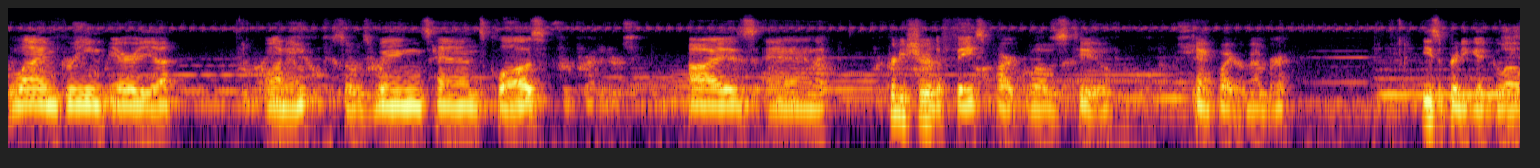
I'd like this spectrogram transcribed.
lime green area on him, so his wings, hands, claws, eyes, and I'm pretty sure the face part glows too. Can't quite remember. He's a pretty good glow.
